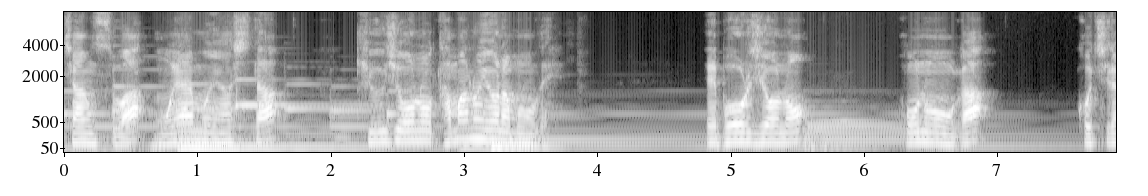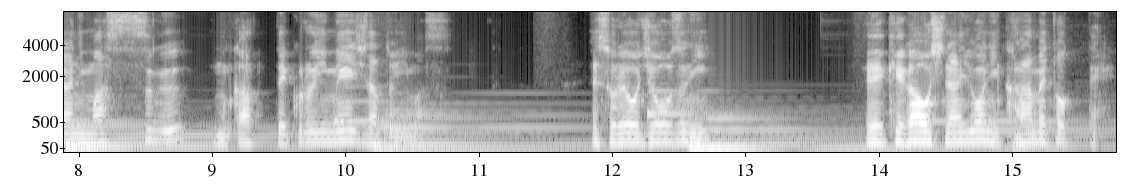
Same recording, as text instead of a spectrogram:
チャンスはもやもやした球場の球のようなものでえボール上の炎がこちらにまっすぐ向かってくるイメージだと言います。それを上手にえ怪我をしないように絡め取って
